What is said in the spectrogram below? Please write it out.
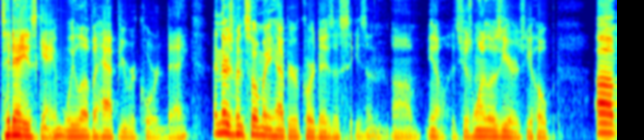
today's game. We love a happy record day. And there's been so many happy record days this season. Um, you know, it's just one of those years, you hope. Um,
